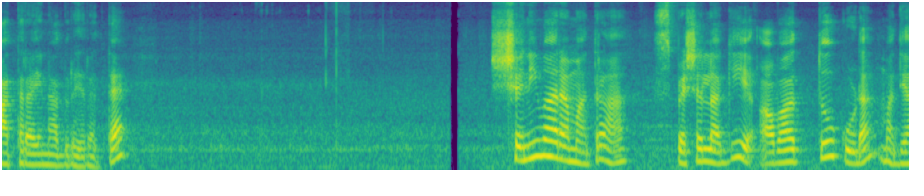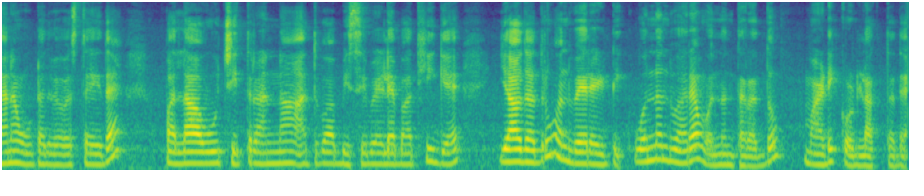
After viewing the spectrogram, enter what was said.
ಆ ಥರ ಏನಾದರೂ ಇರುತ್ತೆ. ಶನಿವಾರ ಮಾತ್ರ ಸ್ಪೆಷಲ್ಲಾಗಿ ಆವತ್ತೂ ಕೂಡ ಮಧ್ಯಾಹ್ನ ಊಟದ ವ್ಯವಸ್ಥೆ ಇದೆ. ಪಲಾವು, ಚಿತ್ರಾನ್ನ ಅಥವಾ ಬಿಸಿಬೇಳೆಬಾತ್ ಹೀಗೆ ಯಾವುದಾದ್ರೂ ಒಂದು ವೆರೈಟಿ ಒಂದೊಂದು ವಾರ ಒಂದೊಂದು ಥರದ್ದು ಮಾಡಿ ಕೊಡಲಾಗ್ತದೆ.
